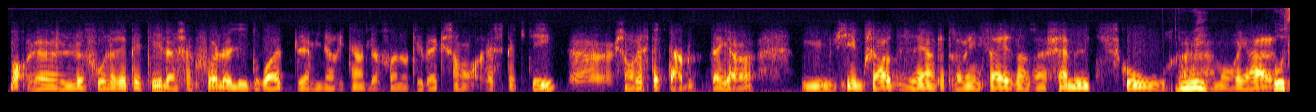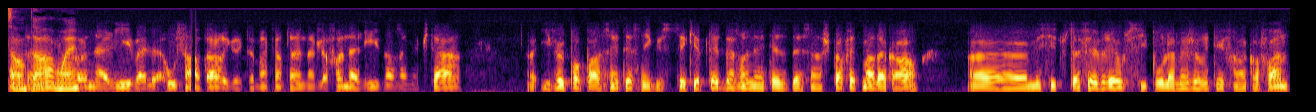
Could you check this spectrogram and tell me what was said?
Bon, là, il faut le répéter, à chaque fois, les droits de la minorité anglophone au Québec sont respectés, sont respectables d'ailleurs. Lucien Bouchard disait en 96 dans un fameux discours à Montréal. Au Centaure, oui. Arrive au Centaure, exactement. Quand un anglophone arrive dans un hôpital, euh, il veut pas passer un test linguistique, il a peut-être besoin d'un test de sang. Je suis parfaitement d'accord. Euh, mais c'est tout à fait vrai aussi pour la majorité francophone.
